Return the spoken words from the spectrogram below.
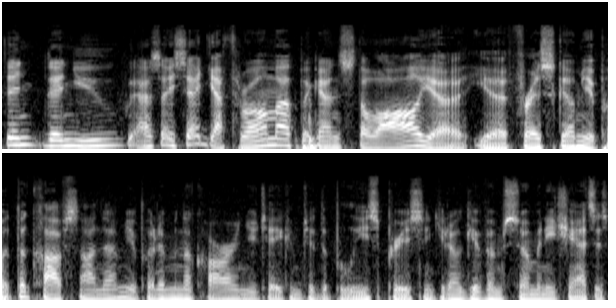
then then you, as I said, you throw them up against the wall, you you frisk them, you put the cuffs on them, you put them in the car, and you take them to the police precinct. You don't give them so many chances.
